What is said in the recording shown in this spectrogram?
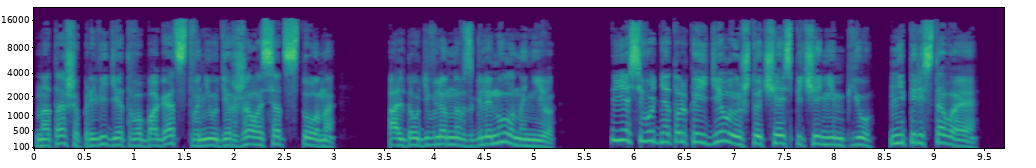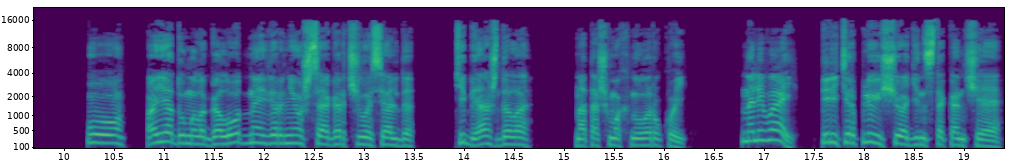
Наташа при виде этого богатства не удержалась от стона. Альда удивленно взглянула на нее. «Я сегодня только и делаю, что чай с печеньем пью, не переставая». «О, а я думала, голодная вернешься», — огорчилась Альда. «Тебя ждала». Наташа махнула рукой. «Наливай, перетерплю еще один стакан чая».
